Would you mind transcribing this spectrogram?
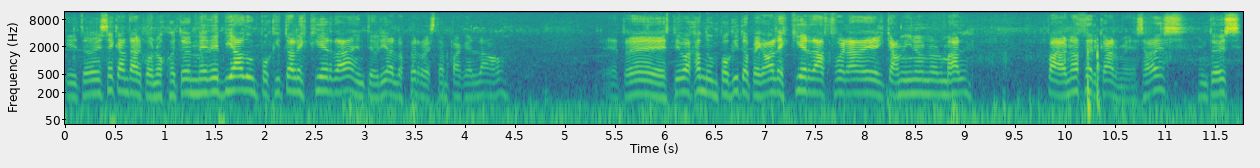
y entonces hay que andar con ojo. Entonces me he desviado un poquito a la izquierda, en teoría los perros están para aquel lado, Entonces estoy bajando un poquito pegado a la izquierda, fuera del camino normal, para no acercarme, ¿sabes? Entonces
